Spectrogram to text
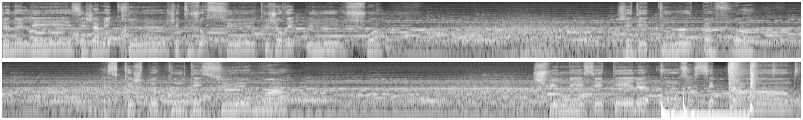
Je ne les ai jamais crus, j'ai toujours su que j'aurais eu le choix. J'ai des doutes parfois. Est-ce que je peux compter sur moi? Je suis né, c'était le 11 septembre.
